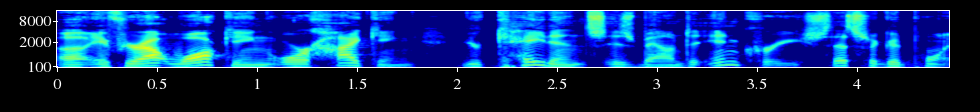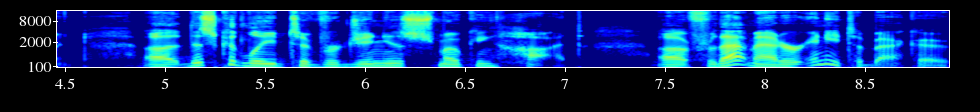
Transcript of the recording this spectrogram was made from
Uh, if you're out walking or hiking, your cadence is bound to increase. That's a good point. Uh, this could lead to Virginia's smoking hot. Uh, for that matter, any tobacco.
